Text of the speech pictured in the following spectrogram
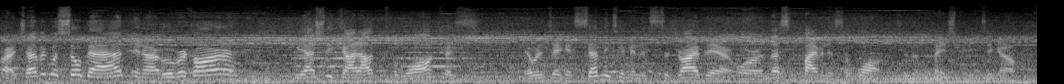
All right, traffic was so bad in our Uber car, we actually got out to walk because it would have taken 17 minutes to drive there or less than five minutes to walk to the place we need to go.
